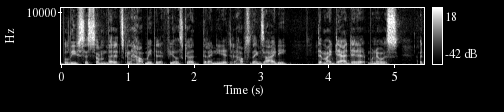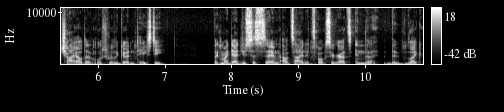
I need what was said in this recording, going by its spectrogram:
belief system that it's going to help me, that it feels good, that I need it, that it helps with anxiety, that my dad did it when it was a child and it looked really good and tasty. Like my dad used to stand outside and smoke cigarettes in the the like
